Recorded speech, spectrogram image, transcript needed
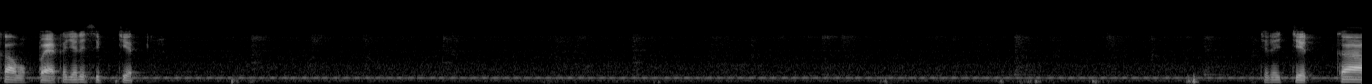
เก้าบวกแปดก็จะได้สิบเจ็ดจะได้เจ็ดเก้า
